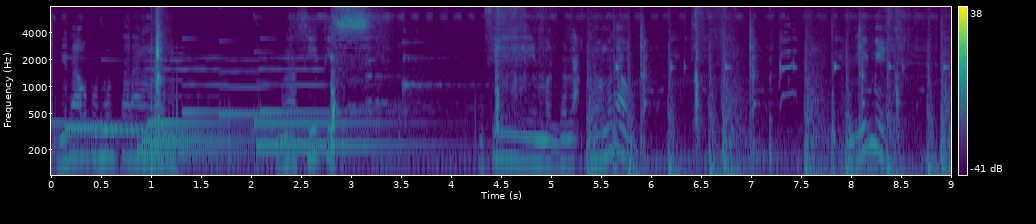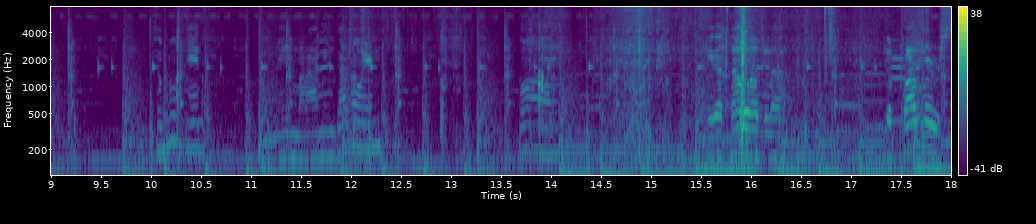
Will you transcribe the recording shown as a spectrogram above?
Hindi na ako pumunta ng mga cities. Kasi magla-lockdown na daw. Limit. Sa bukid, may maraming gagawin. Ito ang tinatawag na the farmer's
